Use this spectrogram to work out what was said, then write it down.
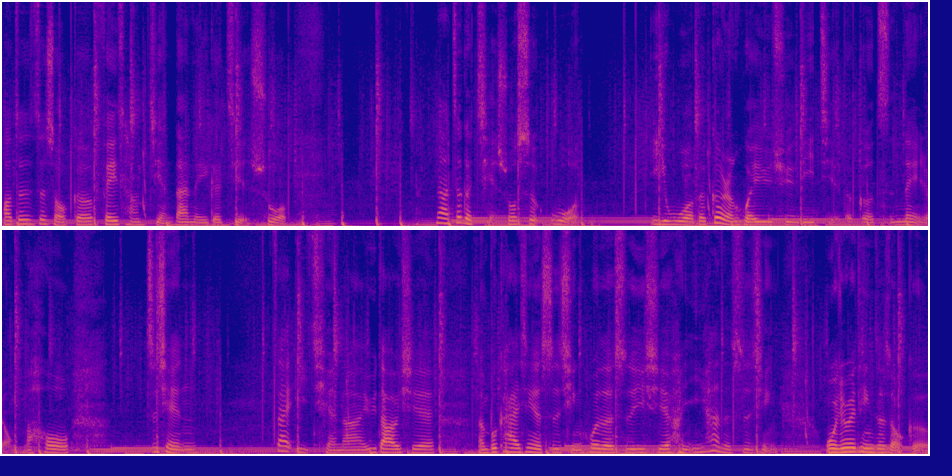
好，这是这首歌非常简单的一个解说。那这个解说是我以我的个人回忆去理解的歌词内容。然后之前在以前呢、啊，遇到一些很不开心的事情，或者是一些很遗憾的事情，我就会听这首歌，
